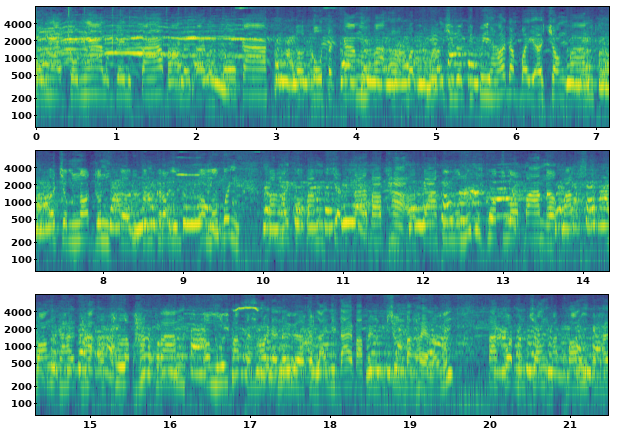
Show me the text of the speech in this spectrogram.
កូនង៉ែកូនងាលោកយាយលោកតាបាទនៅតែបន្តការកោតកម្មបាទបិទផ្លូវជាលើកទី2ហើយដើម្បីចង់បានចំណតរយន្តរយន្តក្រុងមកវិញបាទហើយក៏បានបញ្ជាក់ដែរបាទថាការពីមុននោះគឺគាត់ធ្លាប់បានបាត់បងគេហៅថាក្លឹបហាត់ប្រាណមួយបាត់ទៅហើយដែលនៅកន្លែងនេះដែរបាទប្រជាជនបាទហើយឥឡូវនេះបាទគាត់មិនចង់បាត់បង់គេហៅ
